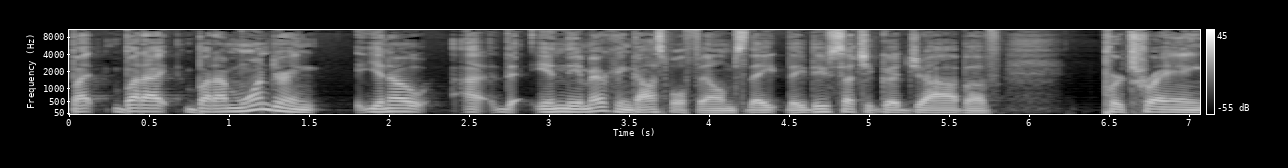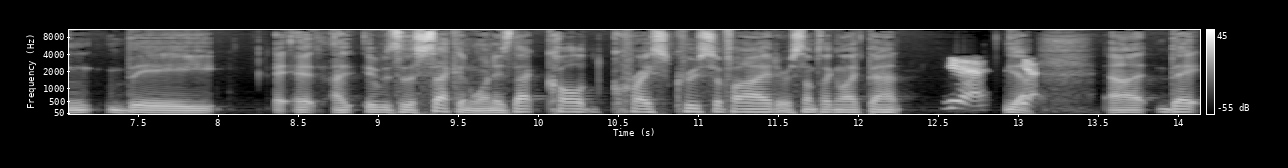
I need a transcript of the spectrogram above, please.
But but I but I'm wondering, you know, uh, in the American gospel films, they they do such a good job of portraying the. It, it, it was the second one. Is that called Christ crucified or something like that? Yeah. Yes. Uh, they,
